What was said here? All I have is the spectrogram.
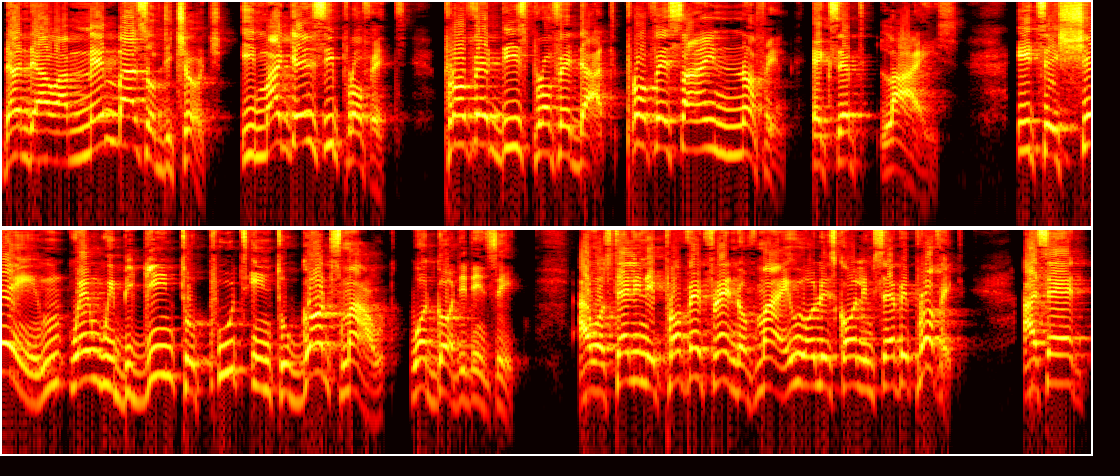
than there were members of the church. Emergency prophet, prophet this, prophet that, prophesying nothing except lies. It's a shame when we begin to put into God's mouth what God didn't say. I was telling a prophet friend of mine who always called himself a prophet. I said,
